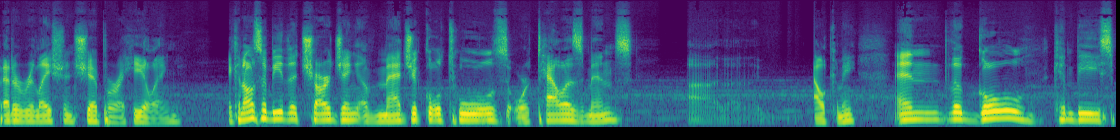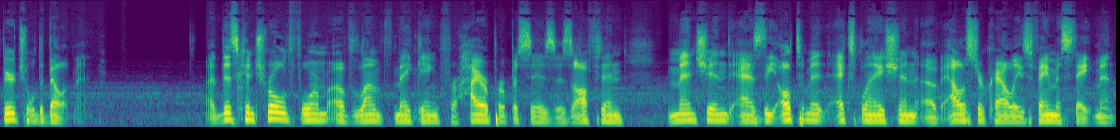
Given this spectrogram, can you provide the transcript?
better relationship, or a healing. It can also be the charging of magical tools or talismans. Uh, alchemy, and the goal can be spiritual development. Uh, this controlled form of love making for higher purposes is often mentioned as the ultimate explanation of Aleister Crowley's famous statement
